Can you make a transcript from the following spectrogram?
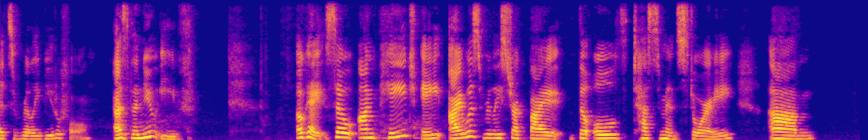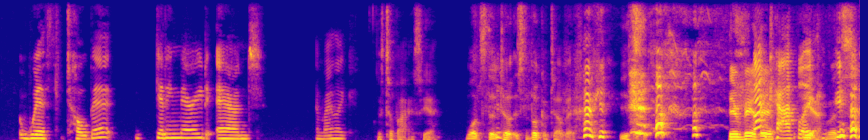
it's really beautiful as the new eve. Okay so on page eight i was really struck by the old testament story um with tobit getting married and am i like it's tobias yeah well it's the to- it's the book of tobit okay they're very i'm they're, catholic yeah, Yeah.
